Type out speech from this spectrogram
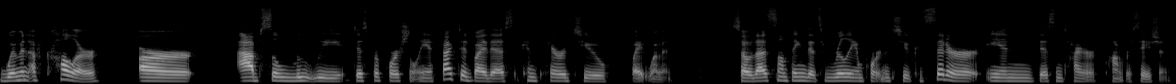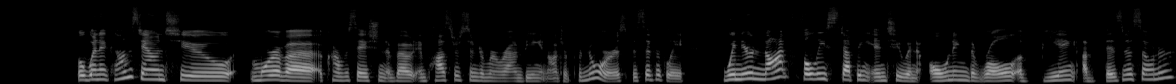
women of color are absolutely disproportionately affected by this compared to white women. So that's something that's really important to consider in this entire conversation. But when it comes down to more of a, a, conversation about imposter syndrome around being an entrepreneur specifically, when you're not fully stepping into and owning the role of being a business owner,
